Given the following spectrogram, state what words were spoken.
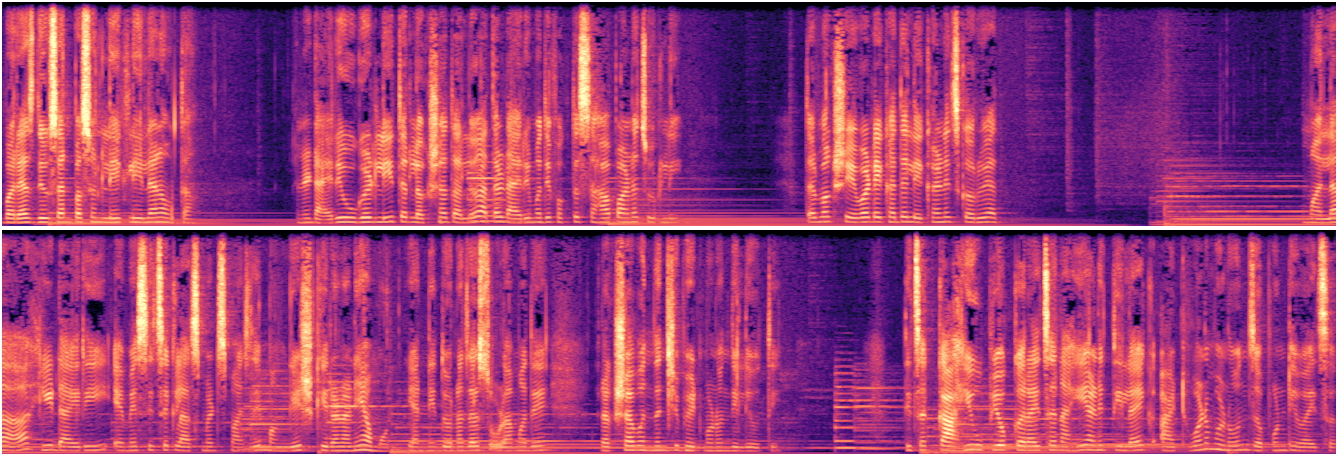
बऱ्याच दिवसांपासून लेख लिहिला नव्हता. आणि डायरी उघडली तर लक्षात आलं आता डायरीमध्ये फक्त सहा पानच उरली तर मग शेवट एखाद्या लेखानेच करूयात. मला ही डायरी एम एस सीचे क्लासमेट्स माझे मंगेश किरण आणि अमोल यांनी दोन हजार सोळामध्ये रक्षाबंधनची भेट म्हणून दिली होती. तिचा काही उपयोग करायचा नाही आणि तिला एक आठवण म्हणून जपून ठेवायचं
